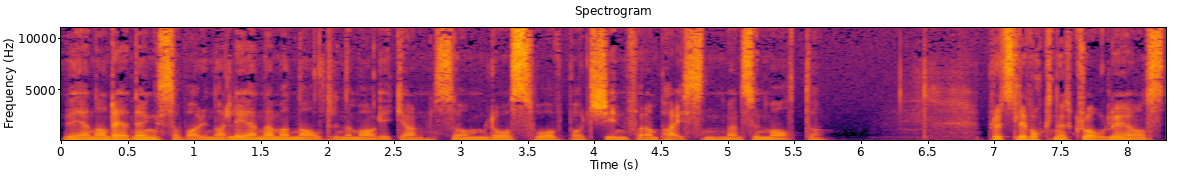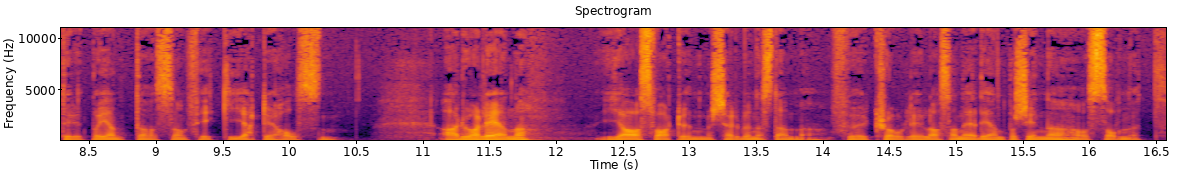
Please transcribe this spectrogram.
Ved en anledning så var hun alene med den aldrende magikeren, som lå og sov på et skinn foran peisen mens hun malte. Plutselig våknet Crowley og stirret på jenta, som fikk hjertet i halsen. Er du alene? Ja, svarte hun med skjelvende stemme, før Crowley la seg ned igjen på skinnet og sovnet.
